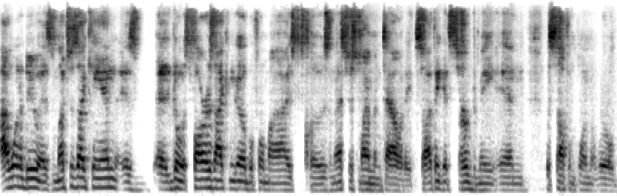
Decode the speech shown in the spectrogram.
I want to do as much as I can, as go as far as I can go before my eyes close, and that's just my mentality. So I think it served me in the self-employment world.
